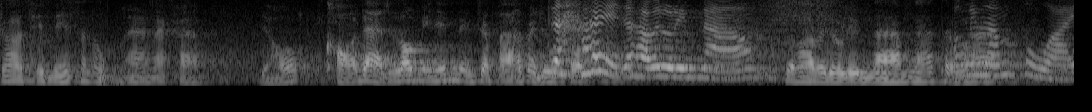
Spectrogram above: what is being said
ก็ทริปนี้สนุกมากนะครับ เดี๋ยวขอแดดร่มอีกนิดนึงจะพาไปดูใช่จะพาไปดูริมน้จะพาไปดูริมน้ำนะำแต่ตรงริว่ามน้ำสวย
